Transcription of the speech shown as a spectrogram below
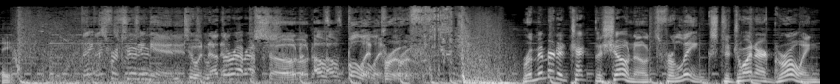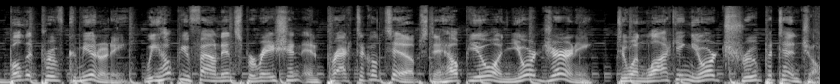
day. Thanks for tuning in to another episode of Bulletproof. Remember to check the show notes for links to join our growing Bulletproof community. We hope you found inspiration and practical tips to help you on your journey to unlocking your true potential.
